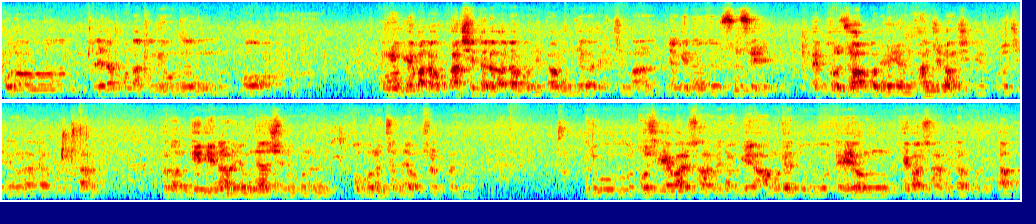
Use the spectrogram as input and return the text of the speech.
그런 대장동 같은 경우는 뭐 공영개발하고 같이 들어가다 보니까 문제가 됐지만 여기는 순수히 100% 조합원에 의한 환지 방식으로 진행을 하다 보니까 그런 비리나 염려하시는 분은 부분은 전혀 없을 거예요. 그리고 도시개발 사업이라는 게 아무래도 대형 개발 사업이다 보니까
